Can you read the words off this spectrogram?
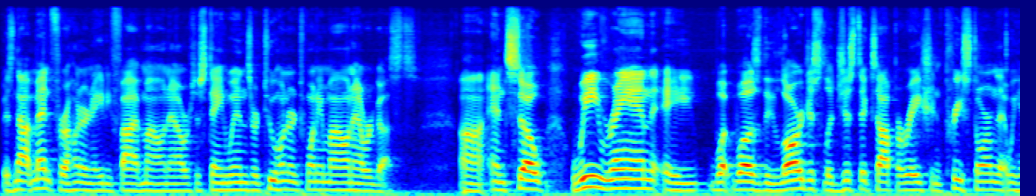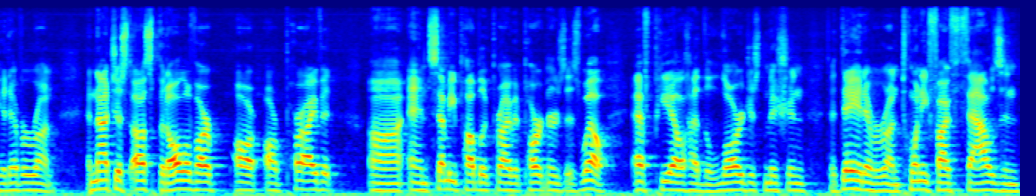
is not meant for 185 mile an hour sustained winds or 220 mile an hour gusts. Uh, and so we ran a what was the largest logistics operation pre-storm that we had ever run, and not just us, but all of our our, our private uh, and semi-public private partners as well. FPL had the largest mission that they had ever run, 25,000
